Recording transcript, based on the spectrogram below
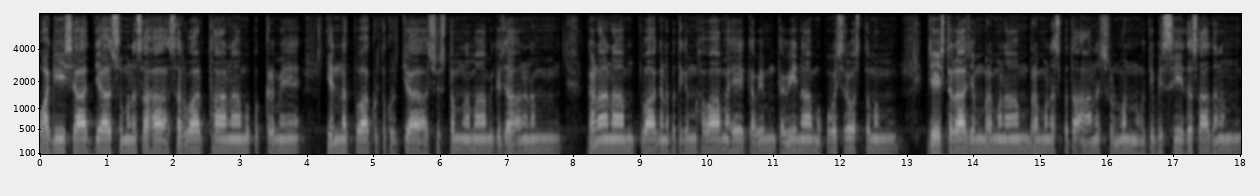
वागीशाद्या सुमनसः सर्वार्थानाम् उपक्रमे यन्नत्वा कृतकृत्या शिस्तं नमामि गजाननं। गणानां त्वा गणपतिगं हवामहे कविं कवीनाम् उपवश्रवस्तमं ज्येष्ठराजं ब्रह्मणां ब्रह्मणस्पत आनशृण्वन्नोतिभिस्सीदसाधनम्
